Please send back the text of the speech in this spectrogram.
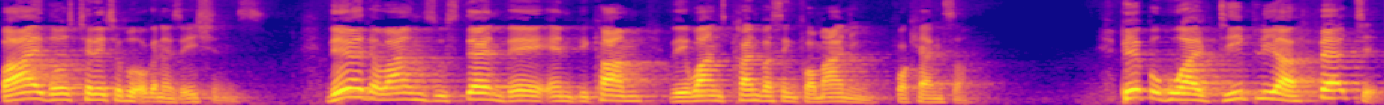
by those charitable organizations, they're the ones who stand there and become the ones canvassing for money for cancer. People who are deeply affected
